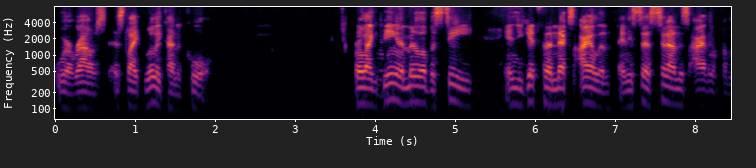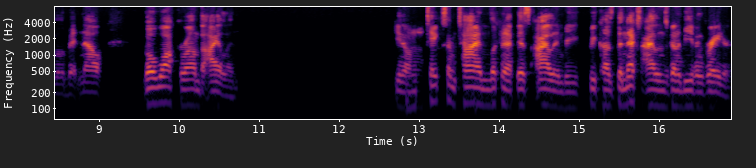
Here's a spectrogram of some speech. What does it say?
we're around. It's like really kind of cool. Or like being in the middle of a sea and you get to the next island and he says, sit on this island for a little bit. Now go walk around the island you know, mm-hmm. take some time looking at this island because the next island is going to be even greater.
